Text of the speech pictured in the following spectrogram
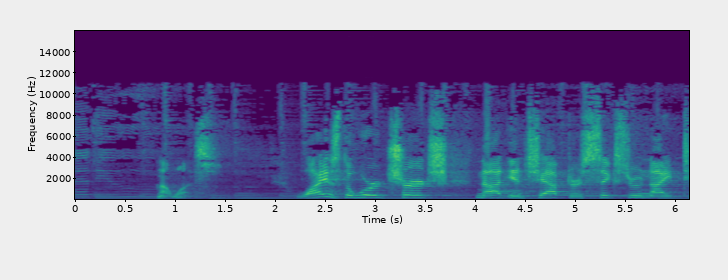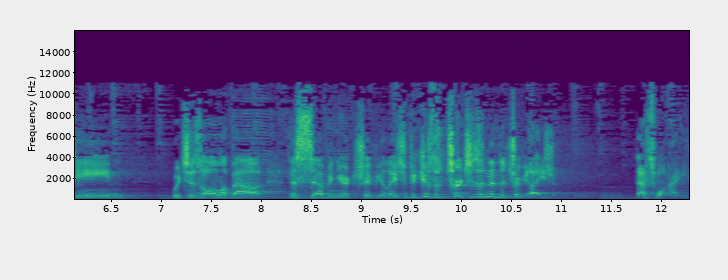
not once. Why is the word church not in chapters 6 through 19, which is all about the seven year tribulation? Because the church isn't in the tribulation. That's why.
